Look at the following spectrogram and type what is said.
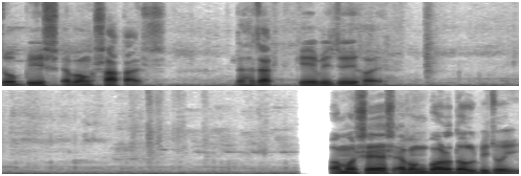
চব্বিশ এবং সাতাশ, দেখা যাক কে বিজয়ী হয়। সময় শেষ এবং বড় দল বিজয়ী।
